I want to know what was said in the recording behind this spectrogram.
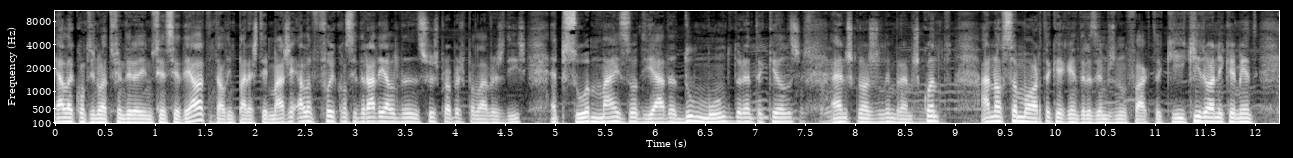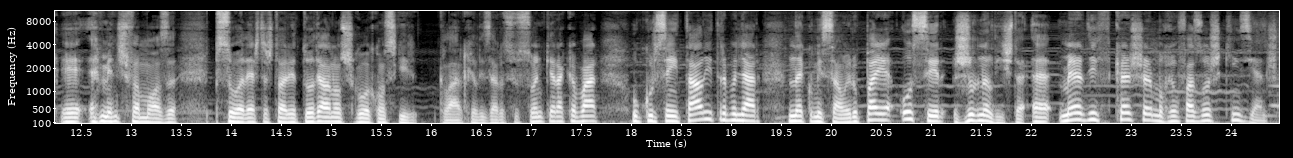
Ela continua a defender a inocência dela, a tentar limpar esta imagem. Ela foi considerada, ela das suas próprias palavras diz, a pessoa mais odiada do mundo durante aqueles anos que nós nos lembramos. Quanto à nossa morta, que é quem trazemos no facto aqui, que ironicamente é a menos famosa pessoa desta história toda, ela não chegou a conseguir. Claro, realizar o seu sonho, que era acabar o curso em Itália e trabalhar na Comissão Europeia ou ser jornalista. A Meredith Kircher morreu faz hoje 15 anos.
